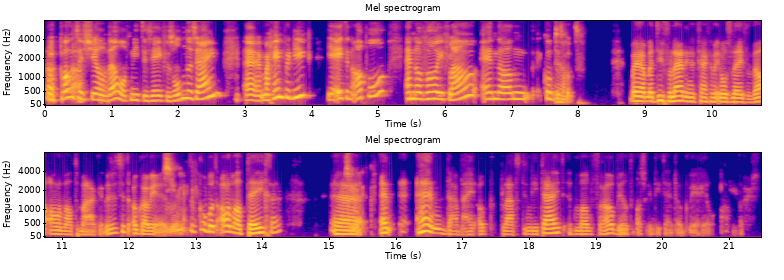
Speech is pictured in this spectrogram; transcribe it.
die potentieel wel of niet de zeven zonden zijn. Eh, maar geen paniek, je eet een appel en dan val je flauw en dan komt het Ja. goed. Maar ja, met die verleidingen krijgen we in ons leven wel allemaal te maken. Dus het zit ook wel weer. Tuurlijk. Dan komt het allemaal tegen. Tuurlijk. en, en daarbij ook geplaatst in die tijd. Het man-vrouw beeld was in die tijd ook weer heel anders.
